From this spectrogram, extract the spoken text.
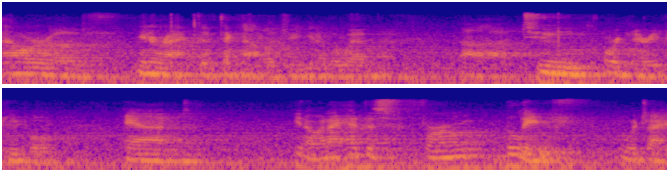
power of interactive technology, you know, the web, uh, to ordinary people. And, you know, and I had this firm belief, which I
